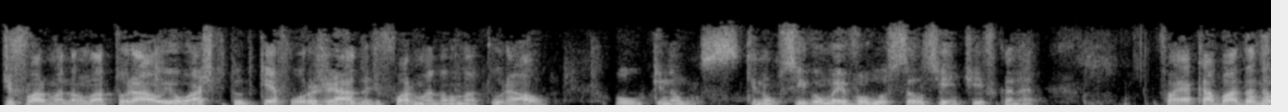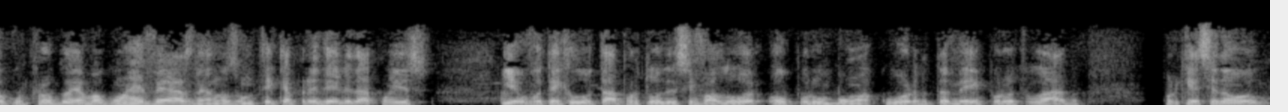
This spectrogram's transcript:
de forma não natural. E eu acho que tudo que é forjado de forma não natural, ou que não, que não siga uma evolução científica, né, vai acabar dando algum problema, algum revés, né? Nós vamos ter que aprender a lidar com isso. E eu vou ter que lutar por todo esse valor, ou por um bom acordo também, por outro lado, porque senão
